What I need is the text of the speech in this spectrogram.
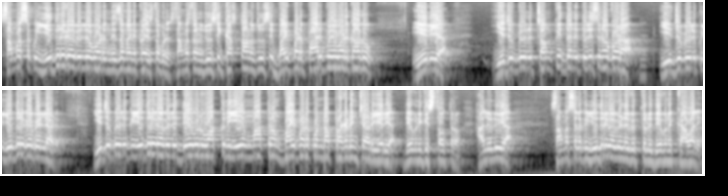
సమస్యకు ఎదురుగా వెళ్ళేవాడు నిజమైన క్రైస్తవుడు. సమస్యను చూసి కష్టాలను చూసి భయపడి పారిపోయేవాడు కాదు. ఏలియా యజబేలు చంపిద్దని తెలిసినా కూడా యజబేలుకు ఎదురుగా వెళ్ళాడు. యజబేలుకు ఎదురుగా వెళ్ళి దేవుని వాక్కుని ఏ మాత్రం భయపడకుండా ప్రకటించాడు ఏలియా. దేవునికి స్తోత్రం. హలులుయ సమస్యలకు ఎదురుగా వెళ్ళే వ్యక్తులు దేవునికి కావాలి.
